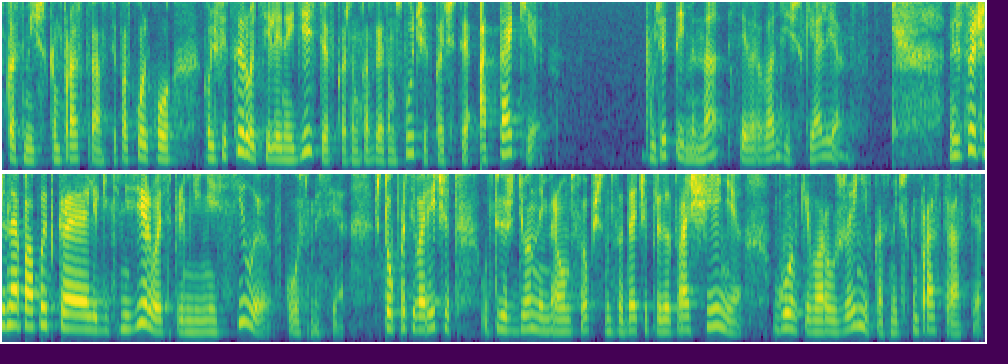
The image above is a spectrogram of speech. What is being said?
в космическом пространстве, поскольку квалифицировать те или иные действия в каждом конкретном случае в качестве атаки будет именно Североатлантический альянс. Налицо очередная попытка легитимизировать применение силы в космосе, что противоречит утвержденной мировым сообществом задаче предотвращения гонки вооружений в космическом пространстве.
